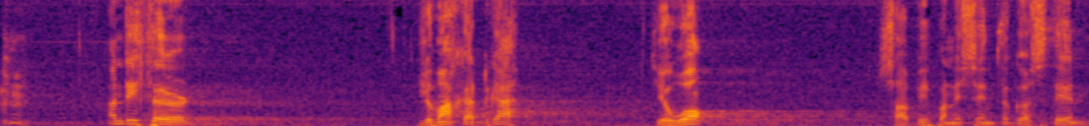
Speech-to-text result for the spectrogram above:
and the third, lumakad ka. You walk. Sabi pa ni St. Augustine,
